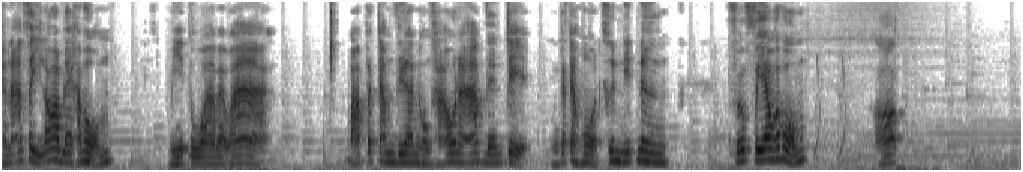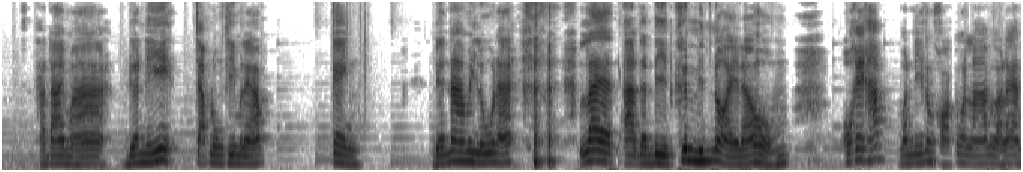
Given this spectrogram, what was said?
ชนะสี่รอบเลยครับผม มีตัวแบบว่า บัฟประจำเดือนของเขานะครับ เดนจิ มันก็จะโหดขึ้นนิดนึงเฟี้ยวเฟี้ยวๆครับผม ออก ถ้าได้มาเดือนนี้จับลงทีมเลยครับ เก่ง เดือนหน้าไม่รู้นะ แร่อาจจะดีดขึ้นนิดหน่อยนะครับผม โอเคครับ วันนี้ต้องขอตัวลาไปก่อนแล้วกัน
